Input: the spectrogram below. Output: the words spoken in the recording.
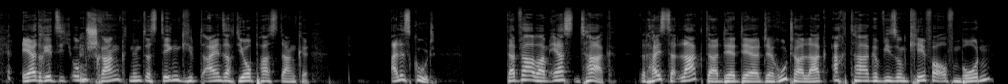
er dreht sich um, Schrank, nimmt das Ding, gibt ein, sagt, jo, passt, danke. Alles gut. Das war aber am ersten Tag. Das heißt, das lag da, der, der, der Router lag acht Tage wie so ein Käfer auf dem Boden.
